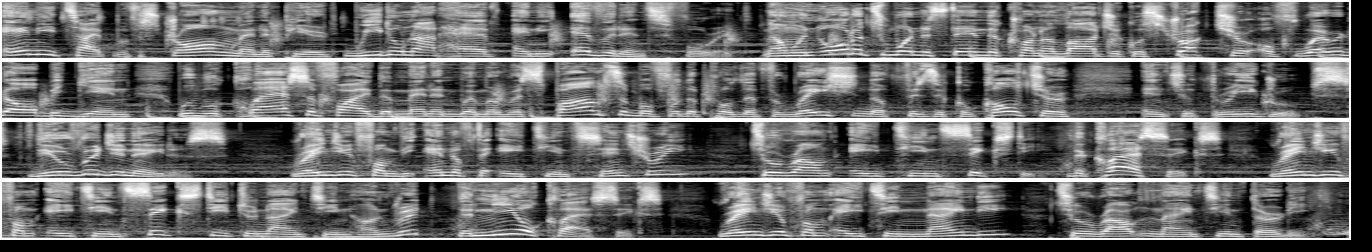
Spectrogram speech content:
any type of strongman appeared, we do not have any evidence for it. Now, in order to understand the chronological structure of where it all began, we will classify the men and women responsible for the proliferation of physical culture into three groups. The originators, ranging from the end of the 18th century to around 1860. The classics, ranging from 1860 to 1900. The neoclassics, ranging from 1890 to around 1930.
